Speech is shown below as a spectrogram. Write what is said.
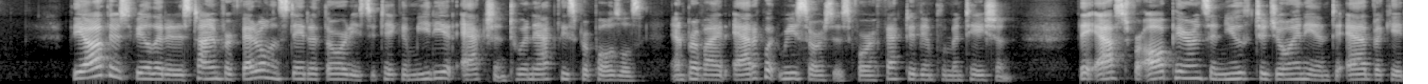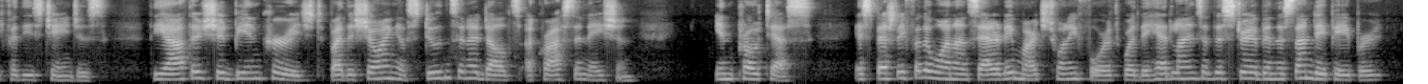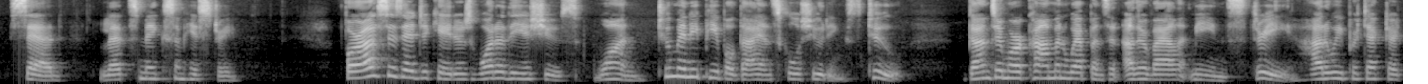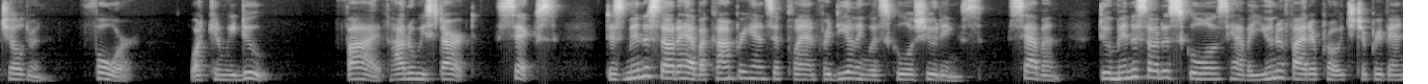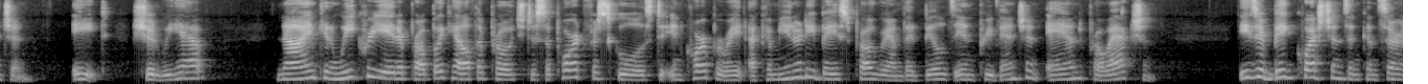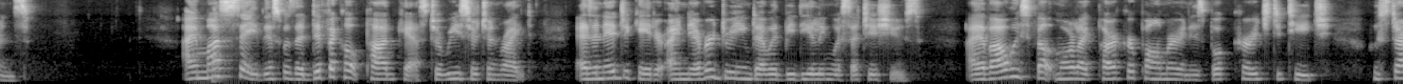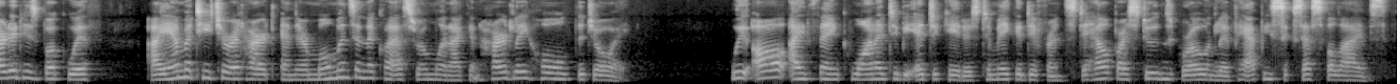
The authors feel that it is time for federal and state authorities to take immediate action to enact these proposals and provide adequate resources for effective implementation. They asked for all parents and youth to join in to advocate for these changes. The authors should be encouraged by the showing of students and adults across the nation in protests, especially for the one on Saturday, March 24th, where the headlines of the strip in the Sunday paper said, Let's make some history. For us as educators, what are the issues? 1. Too many people die in school shootings. 2. Guns are more common weapons than other violent means. 3. How do we protect our children? 4. What can we do? 5. How do we start? 6. Does Minnesota have a comprehensive plan for dealing with school shootings? 7. Do Minnesota's schools have a unified approach to prevention? 8. Should we have? 9. Can we create a public health approach to support for schools to incorporate a community based program that builds in prevention and proaction? These are big questions and concerns. I must say, this was a difficult podcast to research and write. As an educator, I never dreamed I would be dealing with such issues. I have always felt more like Parker Palmer in his book Courage to Teach, who started his book with I am a teacher at heart, and there are moments in the classroom when I can hardly hold the joy. We all, I think, wanted to be educators to make a difference, to help our students grow and live happy, successful lives.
